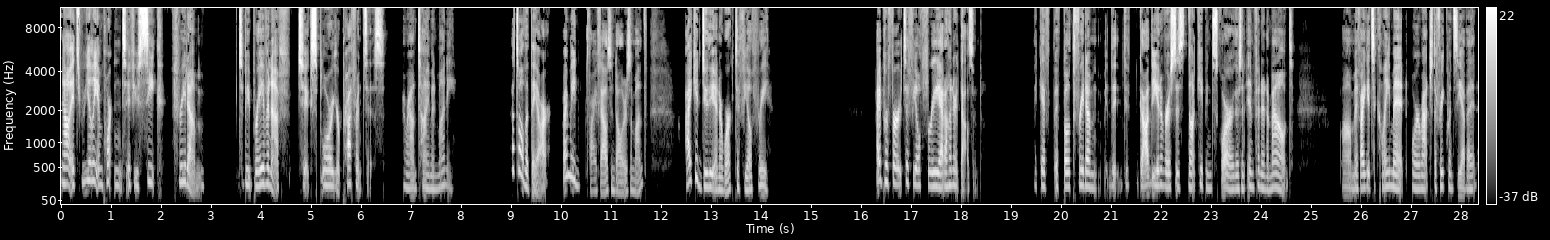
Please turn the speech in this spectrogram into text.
Now, it's really important if you seek freedom to be brave enough to explore your preferences around time and money. That's all that they are. If I made $5,000 a month, I could do the inner work to feel free. I'd prefer to feel free at 100,000. Like if, if both freedom, the, the, God, the universe is not keeping score. There's an infinite amount. Um, if I get to claim it or match the frequency of it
